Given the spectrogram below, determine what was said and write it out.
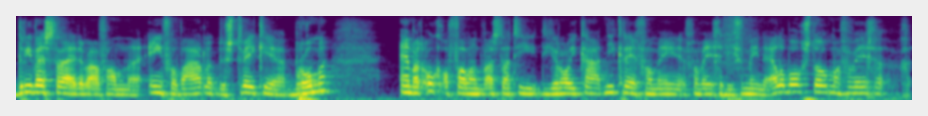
drie wedstrijden, waarvan eh, één voorwaardelijk. Dus twee keer brommen. En wat ook opvallend was, dat hij die rode kaart niet kreeg vanwege, vanwege die vermeende elleboogstoot, maar vanwege ge-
